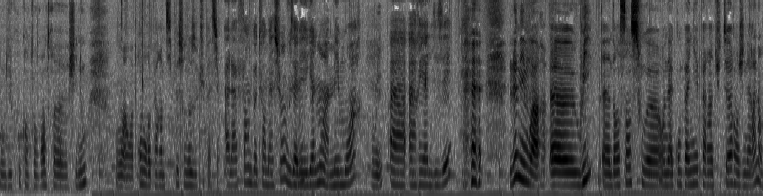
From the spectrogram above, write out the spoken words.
Donc du coup, quand on rentre euh, chez nous, on, après on repart un petit peu sur nos occupations. À la fin de votre formation, vous avez également un mémoire oui. à, réaliser Le mémoire, euh, oui, dans le sens où on est accompagné par un tuteur en général.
